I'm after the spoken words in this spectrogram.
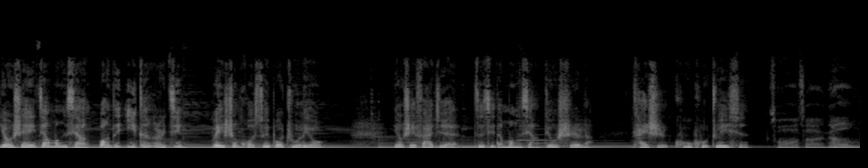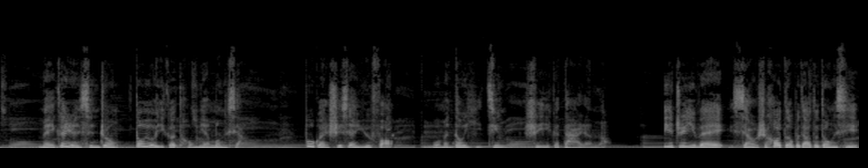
有谁将梦想忘得一干二净，为生活随波逐流？有谁发觉自己的梦想丢失了，开始苦苦追寻？每个人心中都有一个童年梦想，不管实现与否，我们都已经是一个大人了。一直以为小时候得不到的东西，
